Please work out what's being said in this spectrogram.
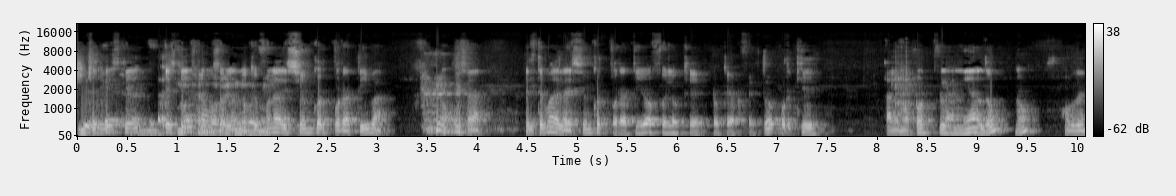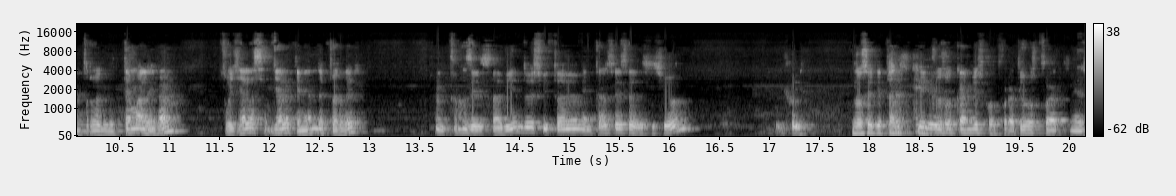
Es que, es que estamos hablando que fue una decisión corporativa. ¿no? O sea, el tema de la decisión corporativa fue lo que, lo que afectó, porque a lo mejor planeando, ¿no? O dentro del tema legal, pues ya, ya la tenían de perder. Entonces, sabiendo eso y todavía aventarse esa decisión, híjole, no sé qué tal, incluso cambios corporativos pueda tener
